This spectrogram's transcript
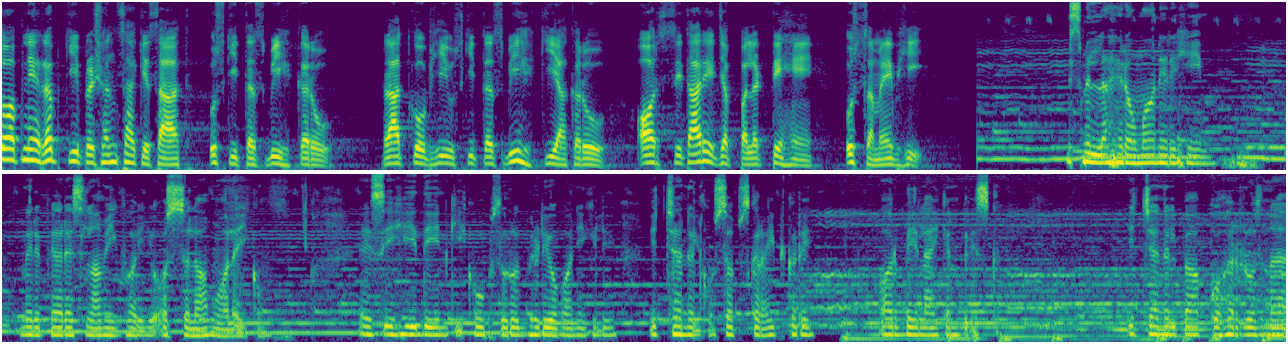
तो अपने रब की प्रशंसा के साथ उसकी तस्बीह करो। रात को भी उसकी तस्बीह किया करो, और सितारे जब पलटते हैं, उस समय भी। बिस्मिल्लाहिर्रहमानिर्रहीम। मेरे प्यारे इस्लामिक भाइयों, अस्सलाम वालेकुम ऐसी ही दीन की खूबसूरत वीडियो पाने के लिए इस चैनल को सब्सक्राइब करें और बेल आइकन प्रेस करें। इस चैनल पे आपको हर रोज़ नया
